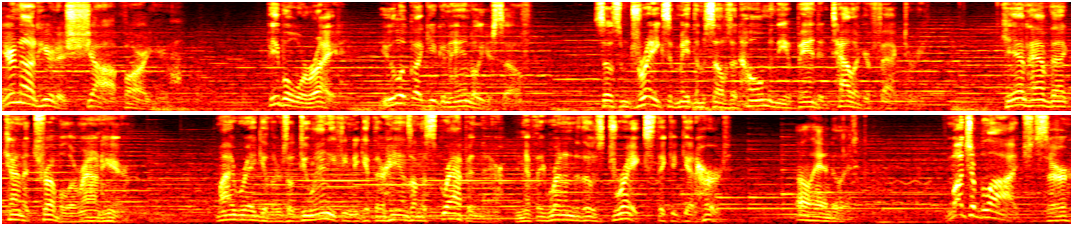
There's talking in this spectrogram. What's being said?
You're not here to shop, are you? People were right. You look like you can handle yourself. So some drakes have made themselves at home in the abandoned Talager factory. Can't have that kind of trouble around here. My regulars will do anything to get their hands on the scrap in there, and if they run into those drakes, they could get hurt. I'll handle it. Much obliged, sir.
